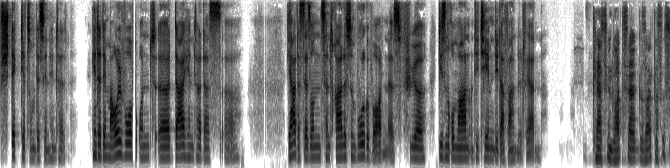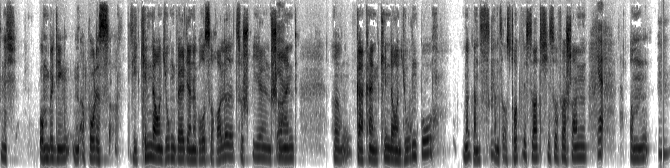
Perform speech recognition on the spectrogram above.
steckt jetzt so ein bisschen hinter, hinter dem Maulwurf und äh, dahinter das, äh, ja, dass der so ein zentrales Symbol geworden ist für diesen Roman und die Themen, die da verhandelt werden. Kerstin, du hast ja gesagt, das ist nicht unbedingt, obwohl es die Kinder- und Jugendwelt ja eine große Rolle zu spielen scheint, ja. ähm, gar kein Kinder- und Jugendbuch. Ne, ganz, mhm. ganz ausdrücklich, so hatte ich es so verstanden. Ja. Um, ähm, mhm.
